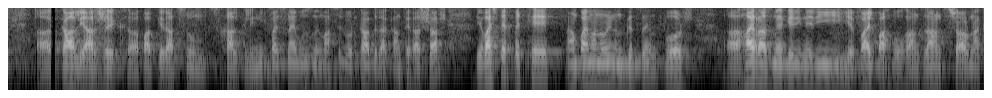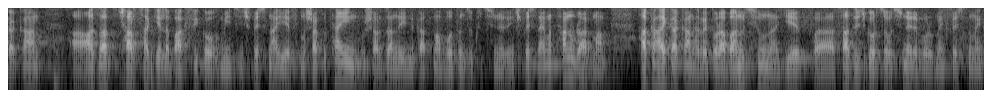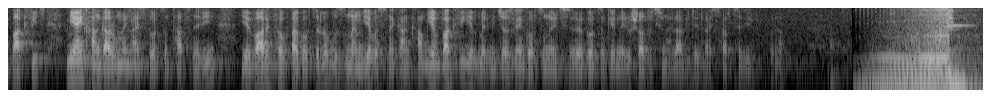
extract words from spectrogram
կա լիարժեք պատկերացում սխալ կլինի, բայց նաև ուզում եմ ասել, որ կա դրական տեղաշարժ եւ այստեղ պետք է անպայմանորեն ընդգծեմ, որ հայ ռազմերգերիների եւ այլ պահվող անձանց շարունակական ազատ չարցակելը Բաքվի կողմից, ինչպես նաև մշակութային հուշարձանների նկատմամբ ոտնձգությունները, ինչպես նաև ընդհանուր առմամբ հակահայկական հռետորաբանությունը եւ սադրիչ գործողությունները, որ մենք տեսնում ենք Բաքվից, միայն խանգարում են այս գործընթացներին եւ առիթը օգտագործելով ուզում եմ եւս մեկ անգամ եւ Բաքվի եւ մեր միջազգային գործունեություն գործընկերների ուշադրություն հրավիրել այս հարցերի վրա։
